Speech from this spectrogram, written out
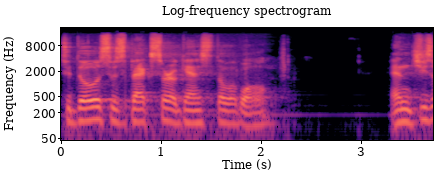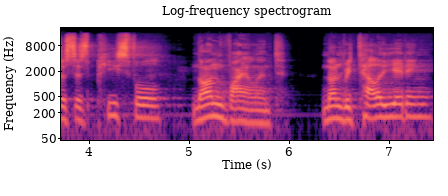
to those whose backs are against the wall. And Jesus' peaceful, non-violent, non-retaliating,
